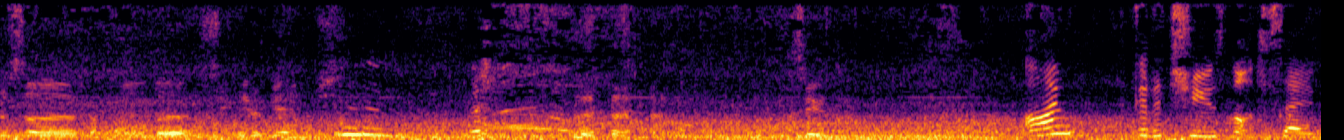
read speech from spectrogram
Was uh, all the senior games? I'm going to choose not to say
